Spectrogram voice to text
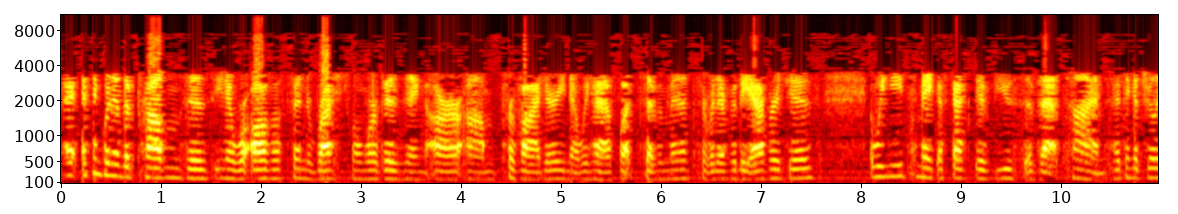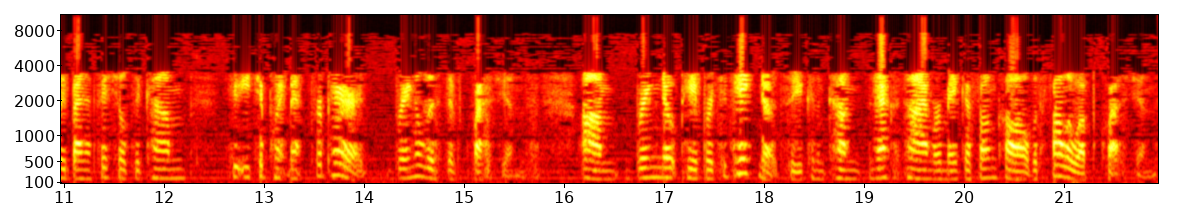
I, I think one of the problems is, you know, we're often rushed when we're visiting our um, provider. You know, we have, what, seven minutes or whatever the average is. And we need to make effective use of that time. So I think it's really beneficial to come to each appointment prepared. Bring a list of questions. Um, bring note paper to take notes so you can come next time or make a phone call with follow-up questions.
